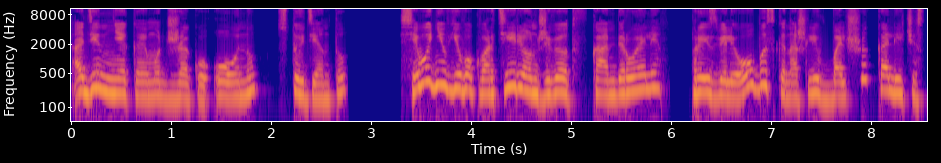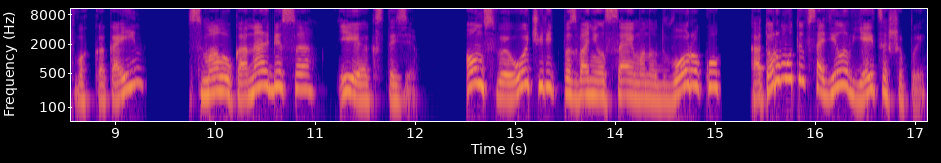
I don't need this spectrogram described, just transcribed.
Один некоему Джеку Оуэну, студенту. Сегодня в его квартире он живет в Камберуэле. Произвели обыск и нашли в больших количествах кокаин, смолу каннабиса и экстази. Он, в свою очередь, позвонил Саймону Двороку, которому ты всадила в яйца шипы.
